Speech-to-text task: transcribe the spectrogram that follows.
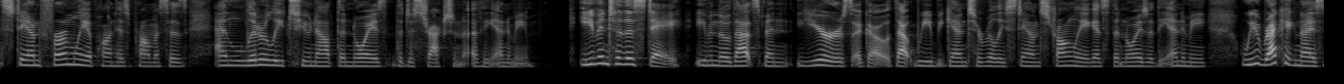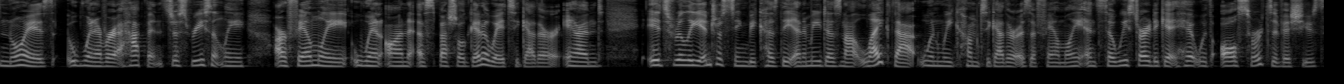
stand firmly upon His promises, and literally tune out the noise, the distraction of the enemy even to this day, even though that's been years ago that we began to really stand strongly against the noise of the enemy, we recognize noise whenever it happens. Just recently, our family went on a special getaway together, and it's really interesting because the enemy does not like that when we come together as a family. And so we started to get hit with all sorts of issues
